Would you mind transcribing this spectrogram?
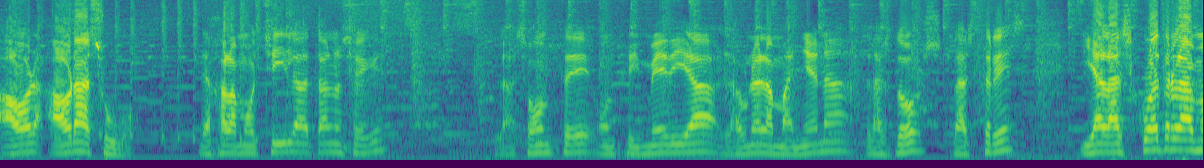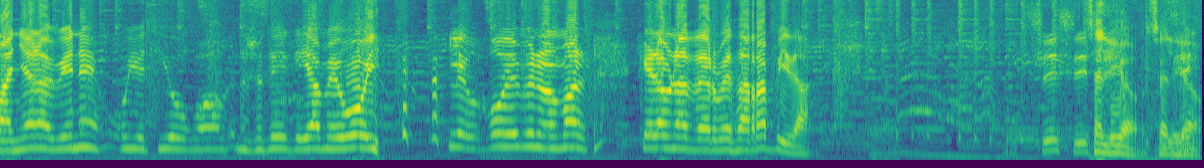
ahora, ahora subo. Deja la mochila, tal, no sé qué. Las 11, 11 y media, la 1 de la mañana, las 2, las 3 y a las 4 de la mañana viene, oye tío, guau, que no sé qué, que ya me voy. Le digo, joder, menos mal que era una cerveza rápida. Sí, sí. Se lió, se lió.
